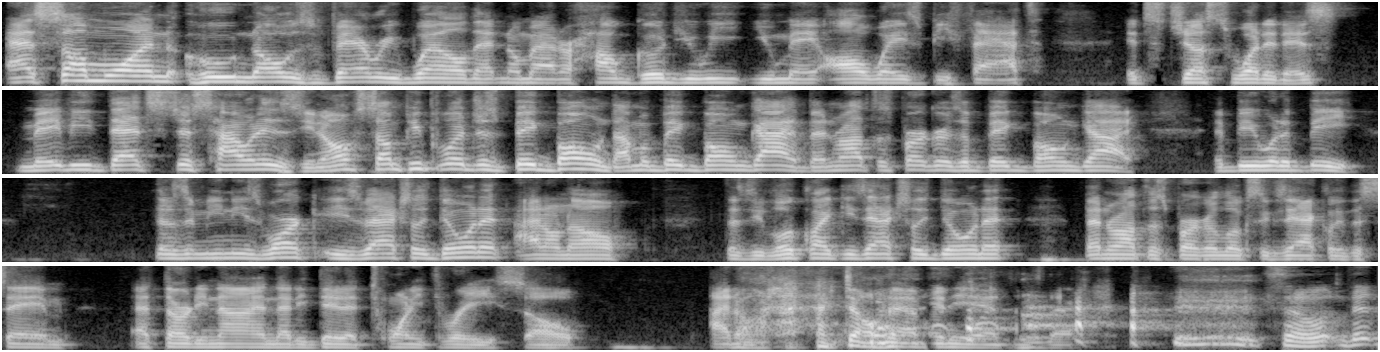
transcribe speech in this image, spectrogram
As someone who knows very well that no matter how good you eat, you may always be fat. It's just what it is. Maybe that's just how it is. You know, some people are just big boned. I'm a big bone guy. Ben Roethlisberger is a big bone guy. It'd be what it be. Doesn't mean he's work. He's actually doing it. I don't know. Does he look like he's actually doing it? Ben Roethlisberger looks exactly the same at 39 that he did at 23. So I don't. I don't have any answers there. so th-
